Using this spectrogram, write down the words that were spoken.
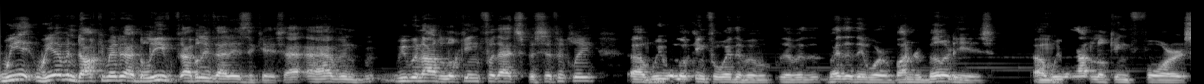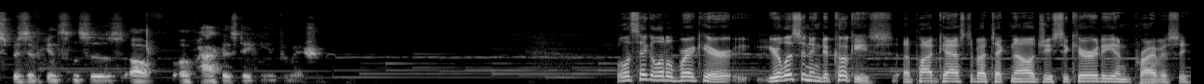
we we haven't documented. I believe I believe that is the case. I, I haven't. We were not looking for that specifically. Uh, mm-hmm. We were looking for whether whether they were vulnerabilities. Uh, mm-hmm. We were not looking for specific instances of of hackers taking information. Well, let's take a little break here. You're listening to Cookies, a podcast about technology, security, and privacy.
